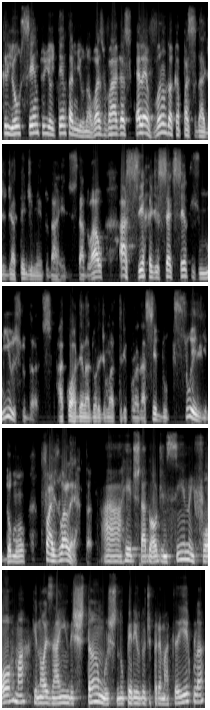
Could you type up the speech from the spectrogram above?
criou 180 mil novas vagas, elevando a capacidade de atendimento da rede estadual a cerca de 700 mil estudantes. A coordenadora de matrícula da SEDUC, Sueli Domon, faz o alerta. A rede estadual de ensino informa que nós ainda estamos no período de pré-matrícula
